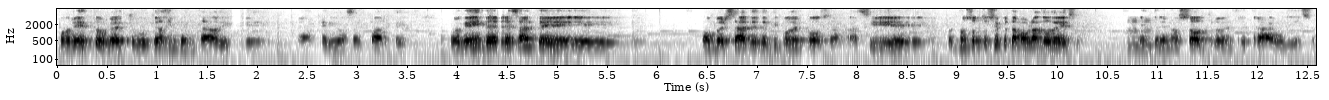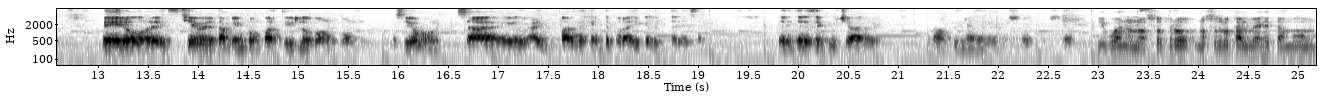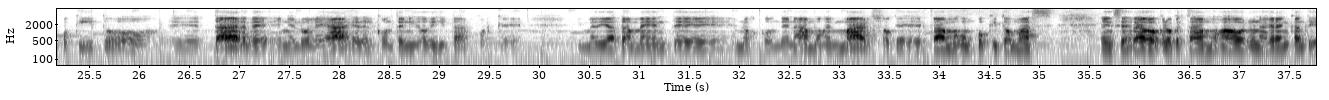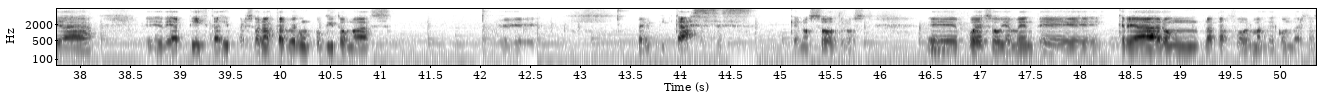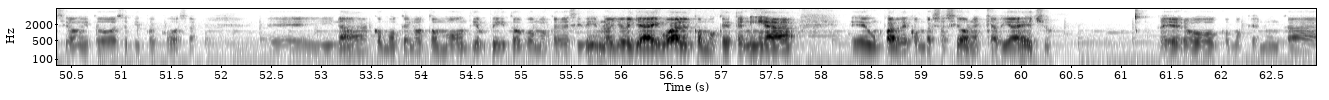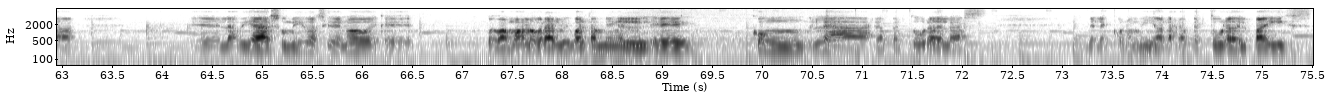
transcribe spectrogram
por, esto que tú te has inventado y que me has querido hacer parte. Porque es interesante eh, conversar de este tipo de cosas. Así, eh, pues nosotros siempre estamos hablando de eso, entre nosotros, entre tragos y eso. Pero es chévere también compartirlo con, con, con quizás hay un par de gente por ahí que le interesa te interesa escuchar las opiniones de nosotros. Y bueno, nosotros, nosotros tal vez estamos un poquito eh, tarde en el oleaje del contenido digital porque inmediatamente nos condenamos en marzo, que estábamos un poquito más encerrados lo que estábamos ahora, una gran cantidad eh, de artistas y personas tal vez un poquito más eh, perpicaces que nosotros. Eh, pues obviamente crearon plataformas de conversación y todo ese tipo de cosas. Eh, y nada, como que nos tomó un tiempito como que decidirnos. Yo ya igual como que tenía eh, un par de conversaciones que había hecho, pero como que nunca la había asumido así de nuevo de que pues vamos a lograrlo. Igual también el, con la reapertura de las de la economía, la reapertura del país,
